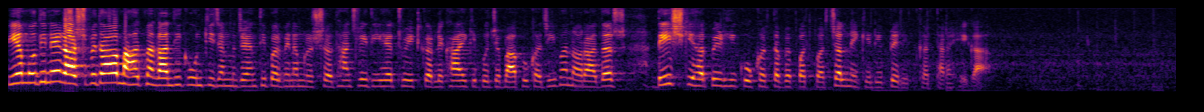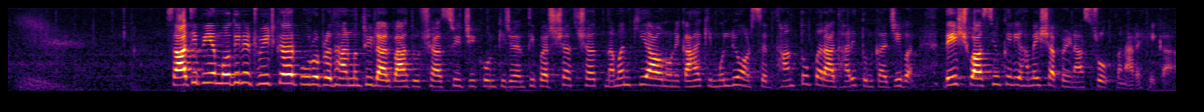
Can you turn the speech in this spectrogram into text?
पीएम मोदी ने राष्ट्रपिता महात्मा गांधी को उनकी जन्म जयंती पर विनम्र श्रद्धांजलि दी है। ट्वीट कर लिखा है कि पूज्य बापू का जीवन और आदर्श देश की हर पीढ़ी को कर्तव्य पथ पर चलने के लिए प्रेरित करता रहेगा। साथ ही पीएम मोदी ने ट्वीट कर पूर्व प्रधानमंत्री लाल बहादुर शास्त्री जी को उनकी जयंती पर शत शत नमन किया। उन्होंने कहा कि मूल्यों और सिद्धांतों पर आधारित उनका जीवन देशवासियों के लिए हमेशा प्रेरणा स्रोत बना रहेगा।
